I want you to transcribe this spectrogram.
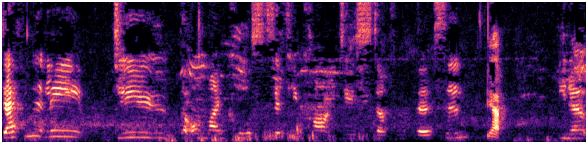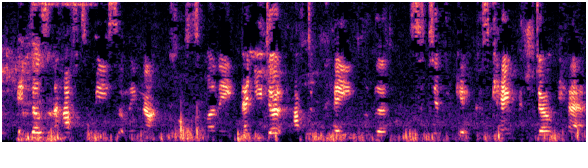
definitely do the online courses if you can't do stuff in person. Yeah. You know, it doesn't have to be something that costs money, and you don't have to pay for the certificate because Cambridge don't care.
